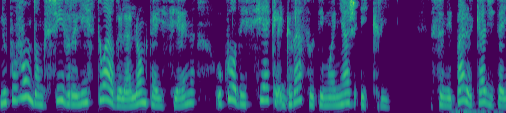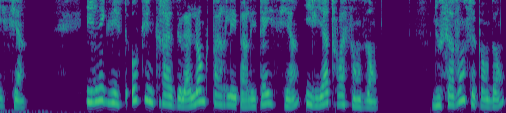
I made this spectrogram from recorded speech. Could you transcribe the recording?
Nous pouvons donc suivre l'histoire de la langue tahitienne au cours des siècles grâce aux témoignages écrits. Ce n'est pas le cas du tahitien. Il n'existe aucune trace de la langue parlée par les Tahitiens il y a 300 ans. Nous savons cependant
